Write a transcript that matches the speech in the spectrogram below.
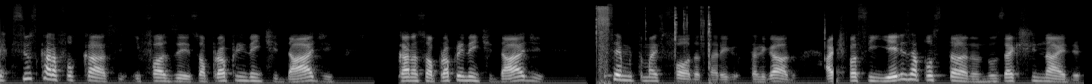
Acho que se os caras focassem em fazer sua própria identidade, ficar na sua própria identidade, ser muito mais foda, tá, tá ligado? Aí, tipo assim, e eles apostando no Zack Schneider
